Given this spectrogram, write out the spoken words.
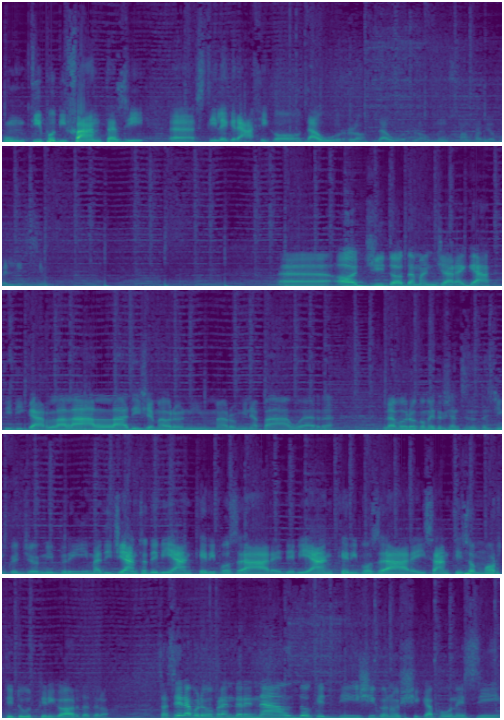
un tipo di fantasy eh, stile grafico da urlo da urlo. Moonstone proprio bellissimo Uh, oggi do da mangiare ai gatti di Carla Lalla, dice Maromina Power. Lavoro come 365 giorni prima. Dice Anto, devi anche riposare. Devi anche riposare. I santi sono morti tutti, ricordatelo. Stasera volevo prendere Naldo. Che dici? Conosci Capone? Sì.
